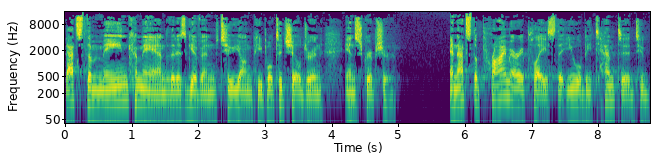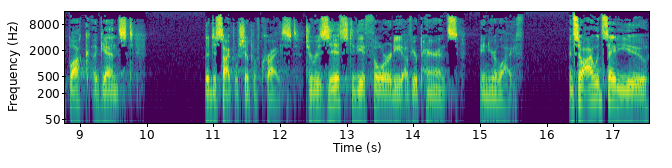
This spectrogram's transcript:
That's the main command that is given to young people, to children in Scripture. And that's the primary place that you will be tempted to buck against the discipleship of Christ, to resist the authority of your parents in your life. And so I would say to you,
